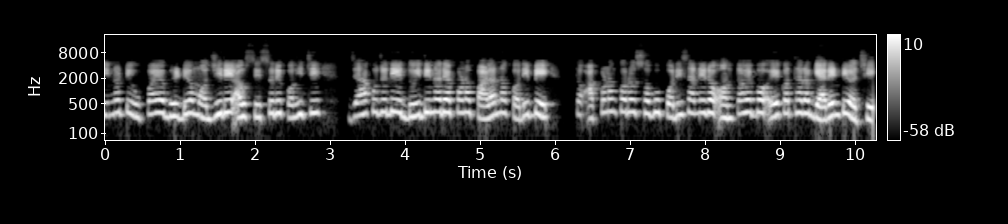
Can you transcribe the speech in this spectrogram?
ତିନୋଟି ଉପାୟ ଭିଡ଼ିଓ ମଝିରେ ଆଉ ଶେଷରେ କହିଛି ଯାହାକୁ ଯଦି ଏ ଦୁଇ ଦିନରେ ଆପଣ ପାଳନ କରିବେ ତ ଆପଣଙ୍କର ସବୁ ପରିଶାନୀର ଅନ୍ତ ହେବ ଏ କଥାର ଗ୍ୟାରେଣ୍ଟି ଅଛି।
